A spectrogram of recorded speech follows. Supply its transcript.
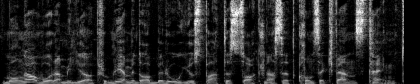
Många av våra miljöproblem idag beror just på att det saknas ett konsekvenstänk.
